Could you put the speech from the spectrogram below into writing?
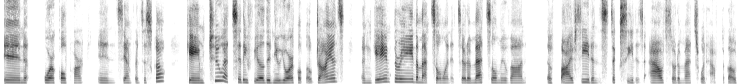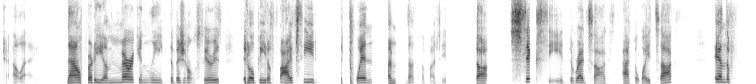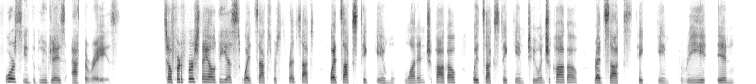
in Oracle Park in San Francisco. Game two at Citi Field in New York will go Giants. And game three, the Mets will win it. So the Mets will move on. The five seed and the six seed is out, so the Mets would have to go to LA. Now for the American League Divisional Series, it'll be the five seed, the Twin. I'm not the five seed, the six seed, the Red Sox at the White Sox, and the four seed, the Blue Jays at the Rays. So for the first ALDS, White Sox versus Red Sox, White Sox take game one in Chicago. White Sox take game two in Chicago. Red Sox take game three in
